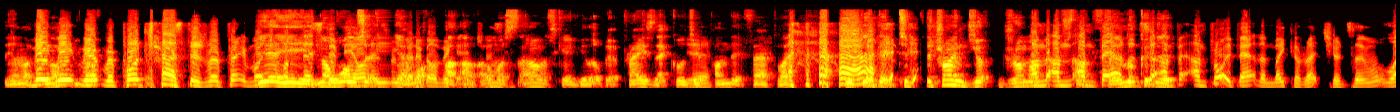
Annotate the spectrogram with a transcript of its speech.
Not, mate, not, mate. We're, we're, podcasters. We're pretty much yeah, yeah, yeah. No, what honest, yeah, what, I, I, almost, I almost gave you a little bit of praise there. Called yeah. you a pundit, fair play. to, to, to, try and ju- drum up. I'm, I'm, stuff, I'm better. Than, the... I'm, I'm, probably better than Micah Richards. So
